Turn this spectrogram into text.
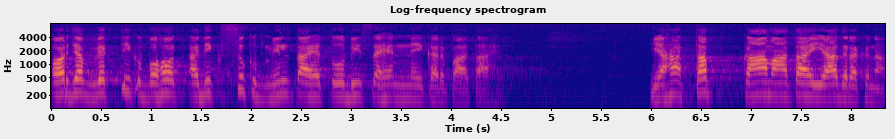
और जब व्यक्ति को बहुत अधिक सुख मिलता है तो भी सहन नहीं कर पाता है। यहाँ तब काम आता है, याद रखना।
